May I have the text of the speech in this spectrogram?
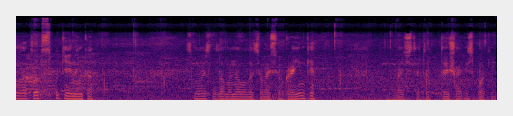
Ну а тут спокійненько. Вийшли з вами на вулицю Лесі Українки. Бачите, тут тиша і спокій.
